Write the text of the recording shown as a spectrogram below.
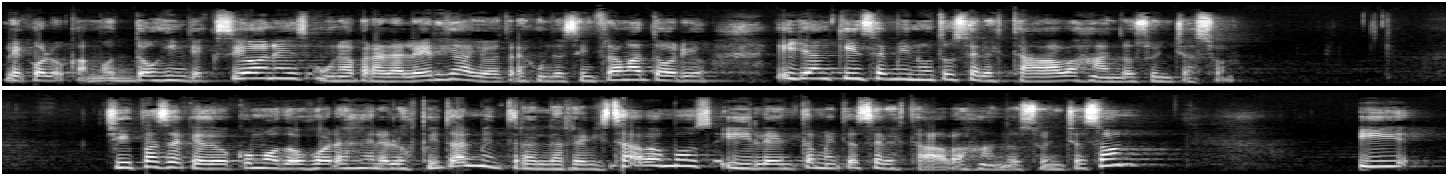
Le colocamos dos inyecciones, una para la alergia y otra es un desinflamatorio, y ya en 15 minutos se le estaba bajando su hinchazón. Chispa se quedó como dos horas en el hospital mientras la revisábamos y lentamente se le estaba bajando su hinchazón. Y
